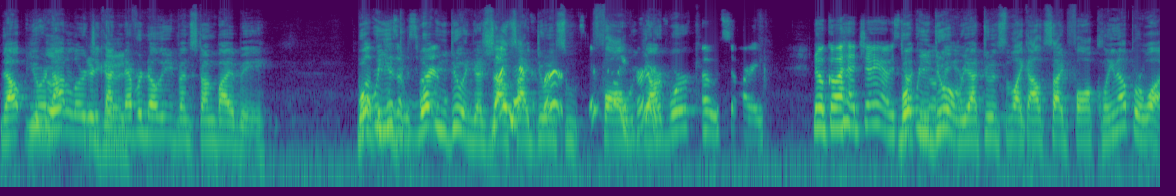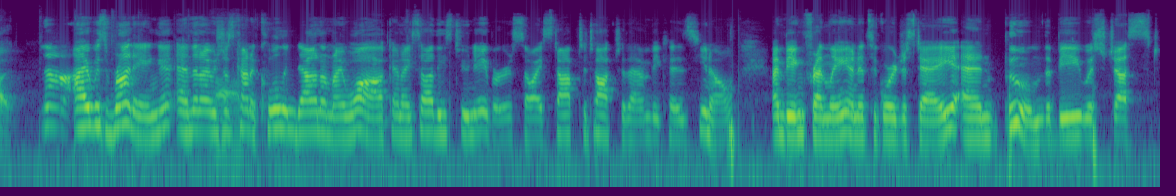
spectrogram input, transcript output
no, you are good. not allergic. I good. never know that you've been stung by a bee. What Well, were you because I'm What were you doing? You're just My outside doing hurts. some It fall really yard work. Oh, sorry. No, go ahead, Jay. I was. What were you doing? Were you out doing some like outside fall cleanup or what? No, I was running, and then I was Ah. just kind of cooling down on my walk, and I saw these two neighbors, so I stopped to talk to them because you know I'm being friendly, and it's a gorgeous day, and boom, the bee was just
